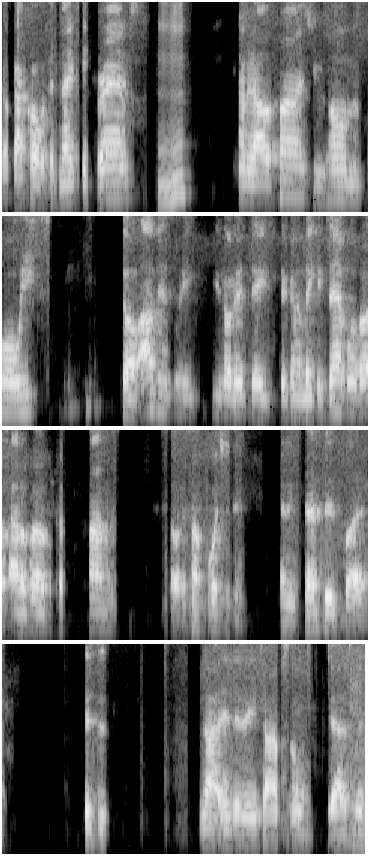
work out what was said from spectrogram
know, got caught with the 19 grams, mm-hmm. hundred dollar fine. She was home in four weeks. So obviously, you know that they, they they're gonna make example of her, out of her because of the time. So it's unfortunate and excessive, but this is not ending anytime soon. Yeah, it's me.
